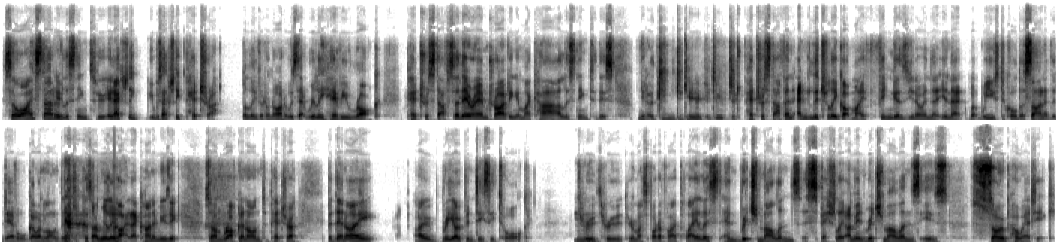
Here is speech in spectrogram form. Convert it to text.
So I started Yeah. listening to it actually it was actually Petra, believe it or not. It was that really heavy rock Petra stuff. So there I am driving in my car listening to this, you know, Petra stuff and, and literally got my fingers, you know, in the in that what we used to call the sign of the devil going along because I really like that kind of music. So I'm rocking on to Petra. But then I I reopened DC Talk through mm. through through my Spotify playlist and Rich Mullins especially. I mean Rich Mullins is so poetic.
